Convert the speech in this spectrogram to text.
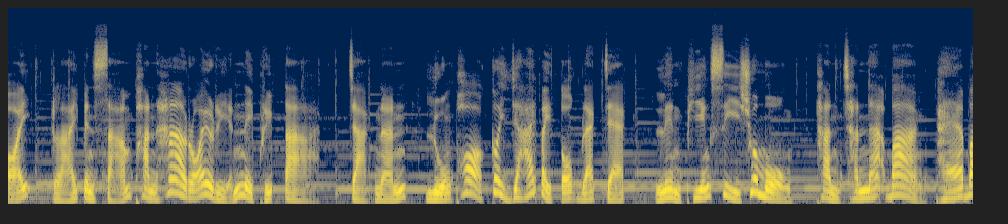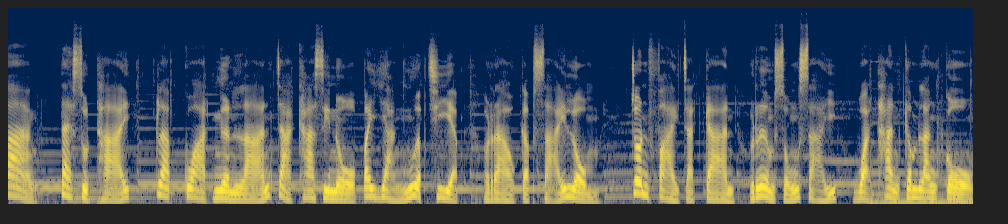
100 กลายเป็น 3,500 เหรียญในพริบตา จากนั้นหลวงพ่อก็ย้ายไปโต๊ะแบล็กแจ็คเล่นเพียง 4 ชั่วโมง ท่านชนะบ้าง แพ้บ้าง แต่สุดท้ายกลับกวาดเงินล้านจากคาสิโนไปอย่างเงือบเชียบ ราวกับสายลม จนฝ่ายจัดการเริ่มสงสัยว่าท่านกำลังโกง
